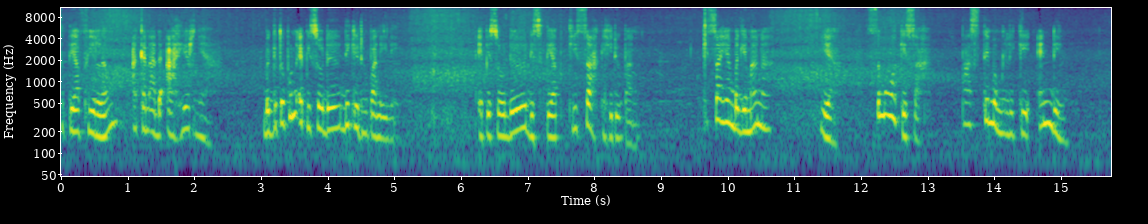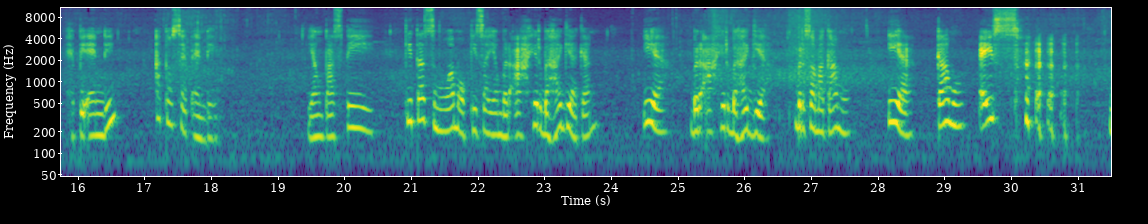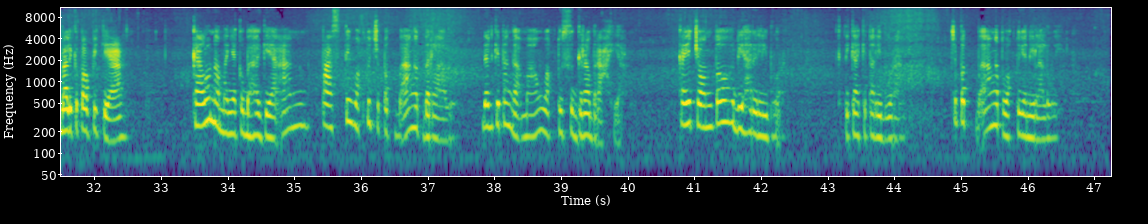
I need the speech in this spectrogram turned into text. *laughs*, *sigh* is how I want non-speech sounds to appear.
Setiap film akan ada akhirnya. Begitupun episode di kehidupan ini. Episode di setiap kisah kehidupan. Kisah yang bagaimana? Ya, semua kisah pasti memiliki ending. Happy ending atau sad ending. Yang pasti, kita semua mau kisah yang berakhir bahagia kan? Iya, berakhir bahagia bersama kamu. Iya, kamu. Ace. *laughs* Balik ke topik ya. Kalau namanya kebahagiaan, pasti waktu cepet banget berlalu. Dan kita nggak mau waktu segera berakhir. Kayak contoh di hari libur. Ketika kita liburan. Cepet banget waktu yang dilalui.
